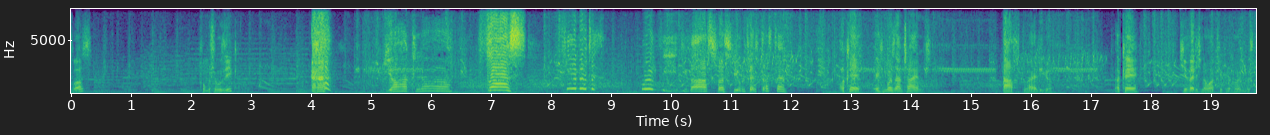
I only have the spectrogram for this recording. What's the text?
Boss? Komische Musik? Ah! Ja, klar. Was? Wie bitte? Wie, wie war's? Was, wie unfair ist das denn? Okay, ich muss anscheinend. Ach, du Heilige. Okay. Hier werde ich nochmal Pikmin holen müssen.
